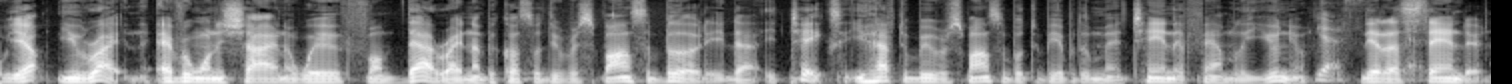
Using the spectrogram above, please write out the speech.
yep, you're right. Everyone is shying away from that right now because of the responsibility that it takes. You have to be responsible to be able to maintain a family union. Yes. There are standard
